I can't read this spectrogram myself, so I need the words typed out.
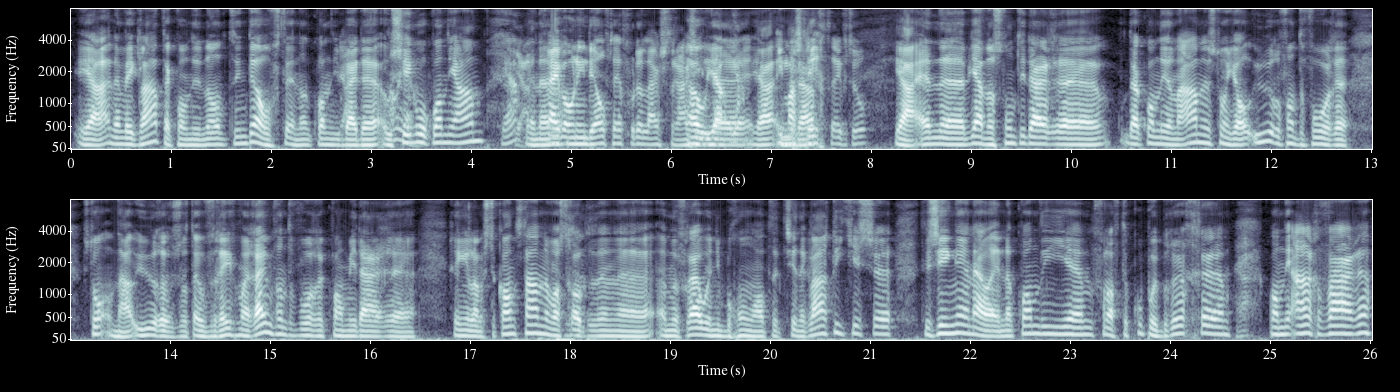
Ja, en een week later kwam hij dan in Delft. En dan kwam hij bij de Oosingel kwam hij aan. Ja. En, eh, wij wonen in Delft, hè, voor de luisteraars Oh, in, ja, eh, ja, ja, in. Maastricht eventueel. Ja, en eh, ja, dan stond hij daar, eh, daar kwam hij dan aan en stond je al uren van tevoren, stond, nou uren is wat overdreven, maar ruim van tevoren kwam je daar, eh, ging je langs de kant staan. Dan was er altijd een, een mevrouw en die begon altijd Sinterklaasliedjes te zingen. Nou, en dan kwam die vanaf de Koeperbrug kwam die aangevaren.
